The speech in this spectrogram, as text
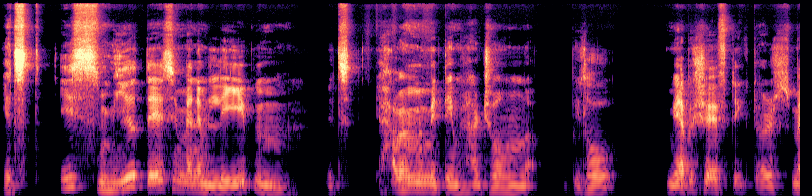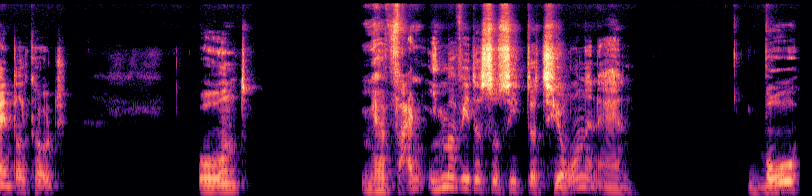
Jetzt ist mir das in meinem Leben, jetzt habe ich mich mit dem halt schon ein bisschen mehr beschäftigt als Mental Coach. Und mir fallen immer wieder so Situationen ein, wo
